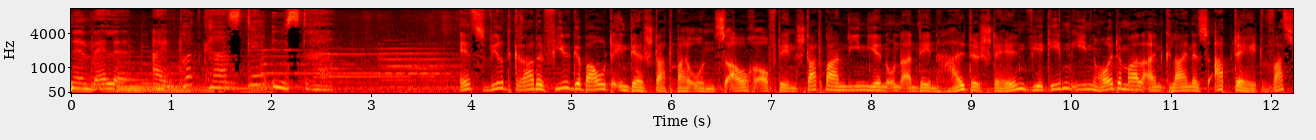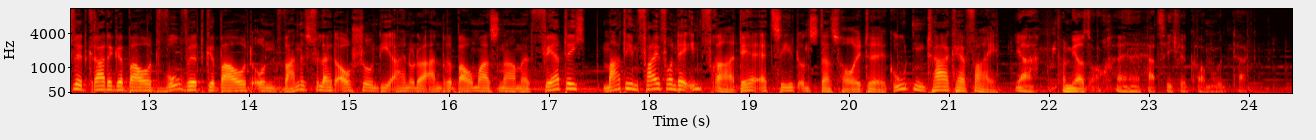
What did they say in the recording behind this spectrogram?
Grüne Welle, ein Podcast der Östra. Es wird gerade viel gebaut in der Stadt bei uns, auch auf den Stadtbahnlinien und an den Haltestellen. Wir geben Ihnen heute mal ein kleines Update. Was wird gerade gebaut, wo wird gebaut und wann ist vielleicht auch schon die ein oder andere Baumaßnahme fertig? Martin Fey von der Infra, der erzählt uns das heute. Guten Tag, Herr Fey. Ja, von mir aus auch äh, herzlich willkommen. Guten Tag.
